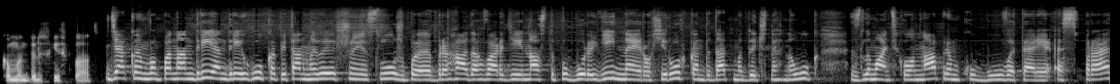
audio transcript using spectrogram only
командирський склад. Дякуємо вам, пане Андрій. Андрій Гу, капітан медичної служби бригада гвардії наступу Буревій, нейрохірург, кандидат медичних наук з Лиманського напрямку, був в етері Еспресо.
